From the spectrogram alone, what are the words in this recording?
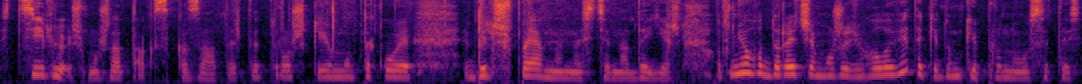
зцілюєш, можна так сказати. Ти трошки йому такої більш впевненості надаєш. От в нього, до речі, можуть в голові такі думки проноситись.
